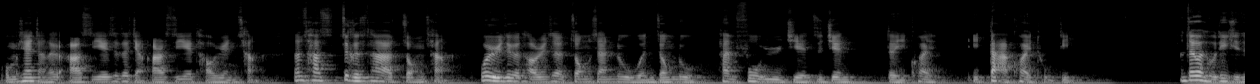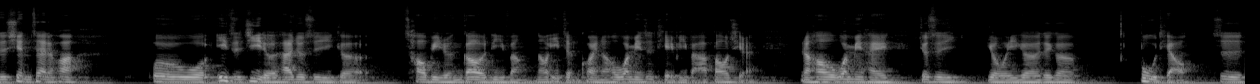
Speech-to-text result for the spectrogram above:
我们现在讲这个 RCA 是在讲 RCA 桃园厂，但是它这个是它的总厂。位于这个桃园市中山路、文中路和富裕街之间的一块一大块土地。那这块土地其实现在的话，呃，我一直记得它就是一个草比人高的地方，然后一整块，然后外面是铁皮把它包起来，然后外面还就是有一个这个布条，是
